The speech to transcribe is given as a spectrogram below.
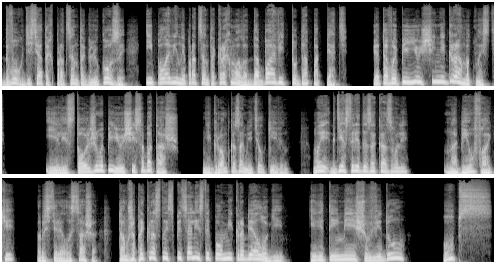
0,2% глюкозы и половины процента крахмала добавить туда по 5? Это вопиющая неграмотность. Или столь же вопиющий саботаж. — негромко заметил Кевин. «Мы где среды заказывали?» «На биофаке», — растерялась Саша. «Там же прекрасные специалисты по микробиологии. Или ты имеешь в виду...» «Упс!»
